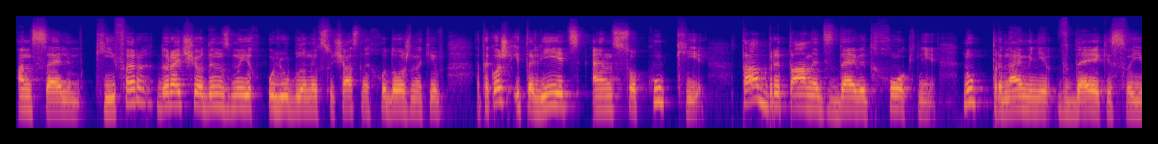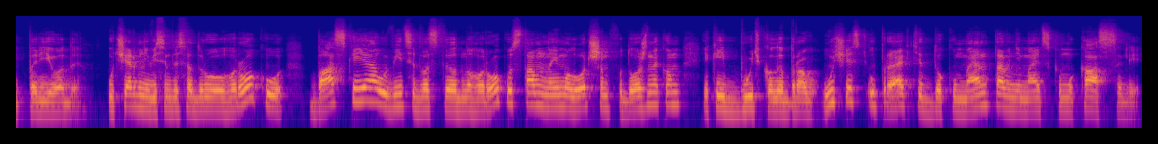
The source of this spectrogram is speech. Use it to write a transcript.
Ансельм Кіфер, до речі, один з моїх улюблених сучасних художників, а також італієць Енсо Куккі та британець Девід Хокні, ну, принаймні в деякі свої періоди. У червні 82-го року Баскія у віці 21 року став наймолодшим художником, який будь-коли брав участь у проєкті документа в німецькому Касселі.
